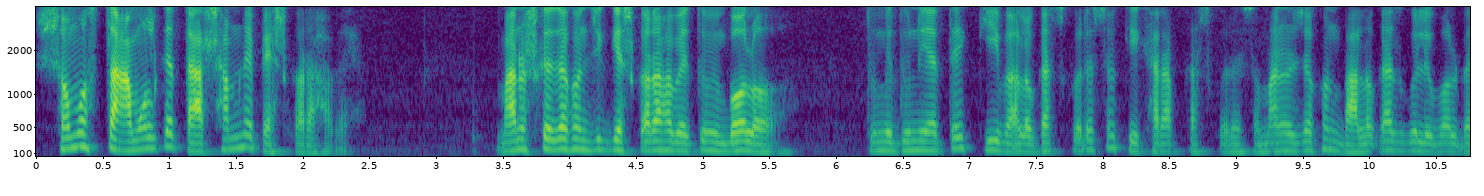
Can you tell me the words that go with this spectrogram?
সমস্ত আমলকে তার সামনে পেশ করা হবে। মানুষকে যখন জিজ্ঞেস করা হবে, তুমি বলো, তুমি দুনিয়াতে কি ভালো কাজ করেছ, কি খারাপ কাজ করেছ? মানুষ যখন ভালো কাজগুলি বলবে,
